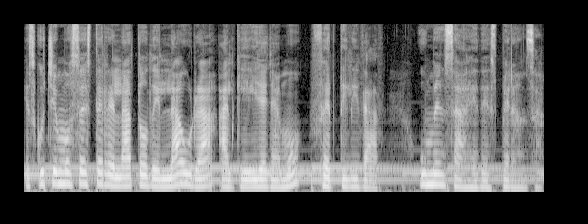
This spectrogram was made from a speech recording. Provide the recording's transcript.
Escuchemos este relato de Laura al que ella llamó fertilidad, un mensaje de esperanza.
